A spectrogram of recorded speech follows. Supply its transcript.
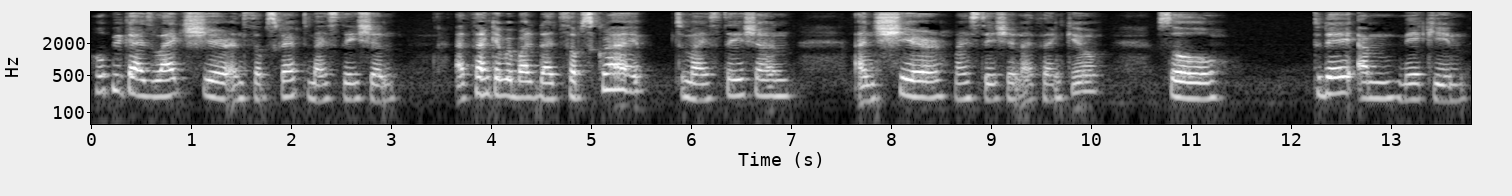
hope you guys like share and subscribe to my station. I thank everybody that subscribe to my station and share my station. I thank you. So today I'm making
